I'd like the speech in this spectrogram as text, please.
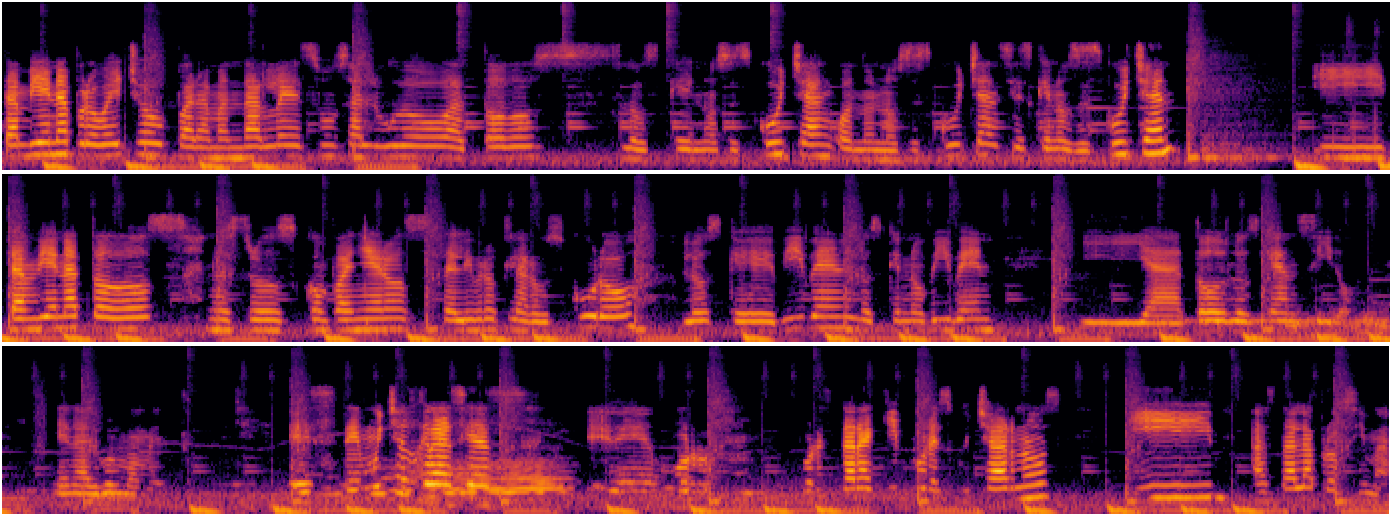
también aprovecho para mandarles un saludo a todos los que nos escuchan, cuando nos escuchan, si es que nos escuchan. Y también a todos nuestros compañeros del libro Claroscuro, los que viven, los que no viven y a todos los que han sido en algún momento. Este, muchas gracias eh, por, por estar aquí, por escucharnos y hasta la próxima.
